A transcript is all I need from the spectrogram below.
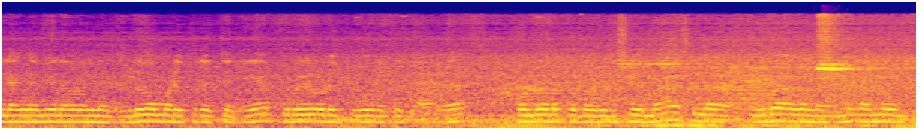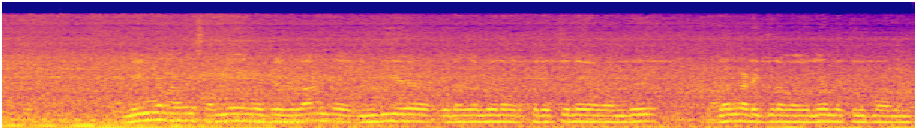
இலங்கை மீனவர்கள் இழுவமடை பிரச்சனையை புறையோடி போகிறதுக்காக கொண்டு வரப்பட்ட ஒரு விஷயமா சில ஊடகங்கள் வந்து வந்து வந்துருக்கு. நீங்கள் அதை சந்தேகம் கொண்டீங்களா இந்த இந்திய இலங்கை மீனவர் பிரச்சனையை வந்து கிடைக்கிற வகையில் இந்த தீர்மானம்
